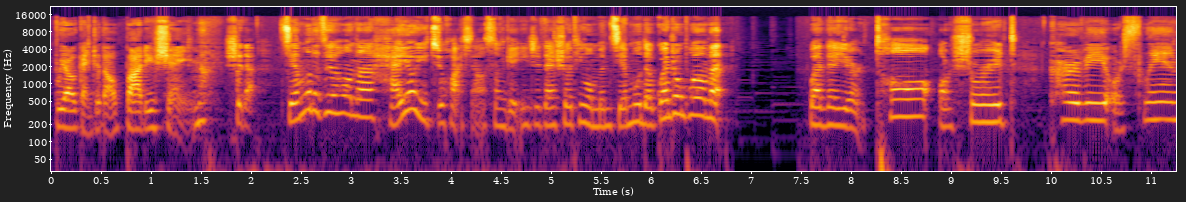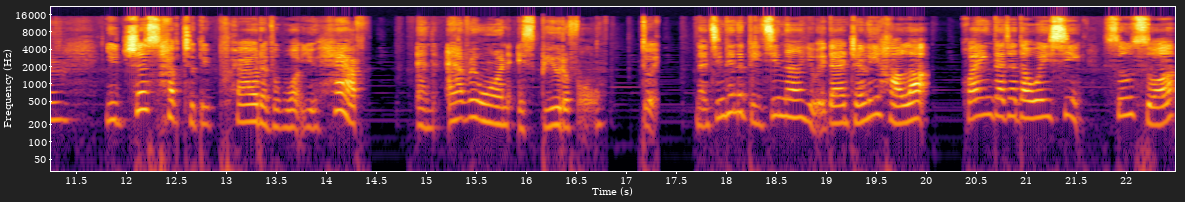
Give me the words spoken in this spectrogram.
不要感觉到 body shame。是的，节目的最后呢，还有一句话想要送给一直在收听我们节目的观众朋友们：Whether you're tall or short, Curvy or slim, you just have to be proud of what you have. and everyone is beautiful. 对，那今天的笔记呢，也为大家整理好了，欢迎大家到微信搜索“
